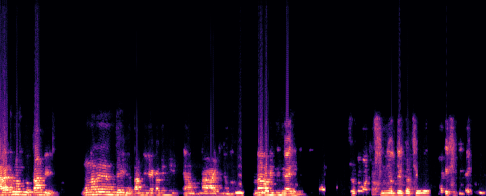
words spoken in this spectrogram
আর একজন হলো তানভীর। ওনারে দেই না, তানভীর একাডেমি না, আইডি নাম্বার। না। মানুষ সিনিয়রদের কাছে আগে শিখি।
